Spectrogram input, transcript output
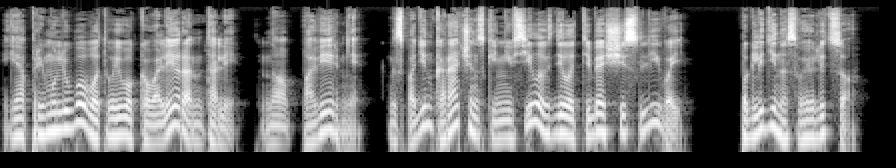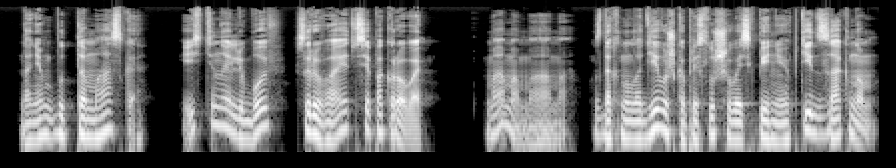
Я приму любого твоего кавалера, Натали, но поверь мне, Господин Караченский не в силах сделать тебя счастливой. Погляди на свое лицо. На нем будто маска. Истинная любовь срывает все покровы. «Мама, мама», – вздохнула девушка, прислушиваясь к пению птиц за окном.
